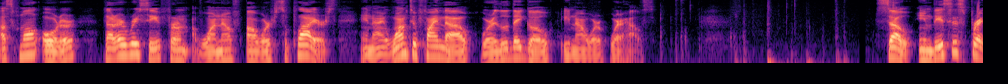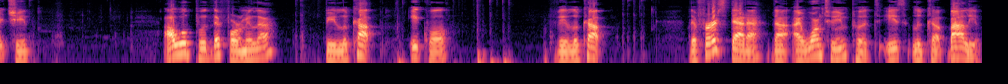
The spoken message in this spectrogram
a small order that I received from one of our suppliers and I want to find out where do they go in our warehouse. So in this spreadsheet, I will put the formula VLOOKUP equal VLOOKUP. The first data that I want to input is lookup value.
